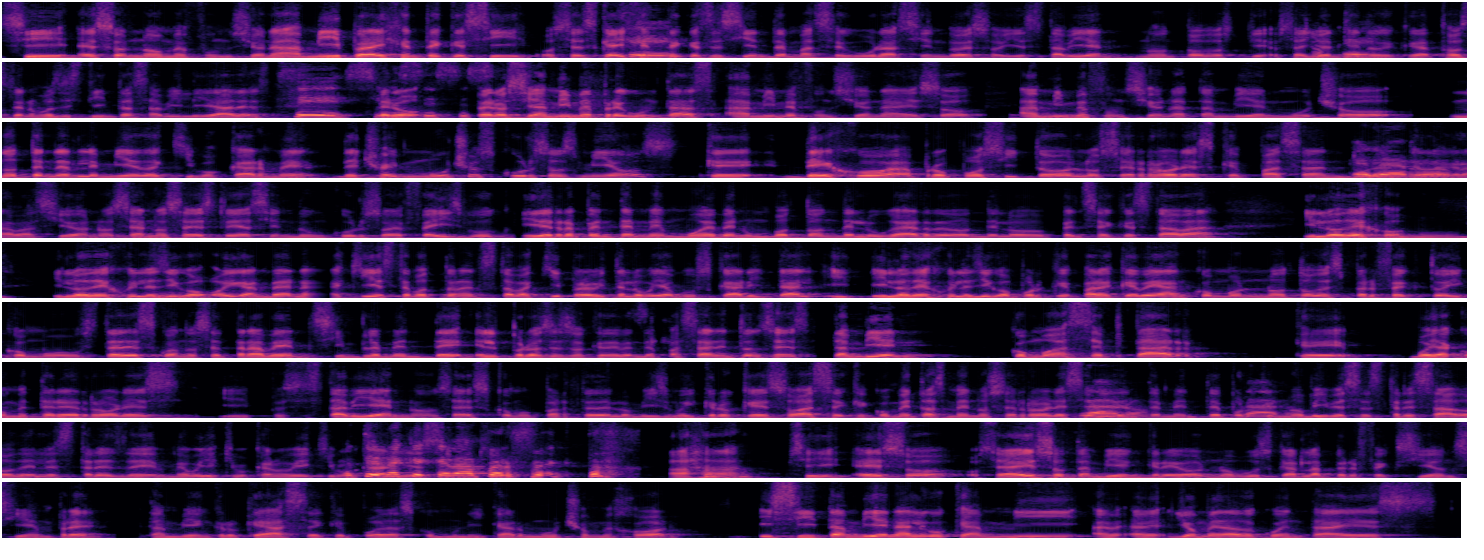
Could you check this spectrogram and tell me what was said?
Sí, eso no me funciona. A mí, pero hay gente que sí. O sea, es que hay gente que se siente más segura haciendo eso y está bien. No todos, o sea, yo entiendo que todos tenemos distintas habilidades. Sí, sí, pero, sí, Pero si a mí me preguntas, a mí me funciona eso. A mí me funciona también mucho no tenerle miedo a equivocarme. De hecho, hay muchos cursos míos que dejo a propósito los errores que pasan durante la grabación. O sea, no sé, estoy haciendo un curso de Facebook y de repente me mueven un botón del lugar de donde lo pensé que estaba y lo dejo. Y lo dejo y les digo, oigan, vean, aquí este botón estaba aquí, pero ahorita lo voy a buscar y tal. Y, lo dejo y les digo, porque para que vean cómo no todo es perfecto y como ustedes cuando se traben, simplemente el proceso que deben de pasar. Entonces, también como aceptar que voy a cometer errores y pues está bien, ¿no? O sea, es como parte de lo mismo y creo que eso hace que cometas menos errores, evidentemente, porque no vives estresado del estrés de me voy a equivocar, me voy a equivocar. tiene que quedar perfecto. Ajá, sí, eso, o sea, eso también creo, no buscar la perfección siempre, también creo que hace que puedas comunicar mucho mejor. Y sí, también algo que a mí, yo me he dado cuenta es,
